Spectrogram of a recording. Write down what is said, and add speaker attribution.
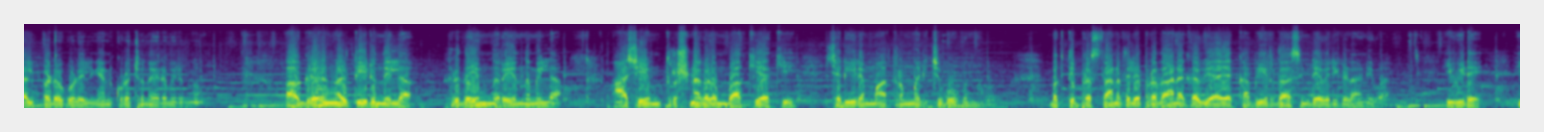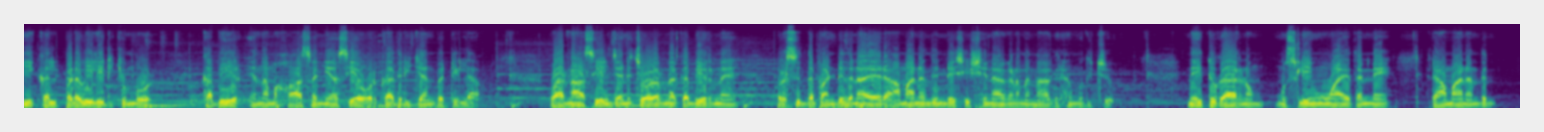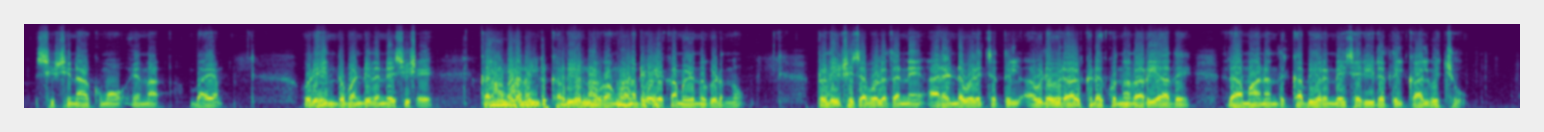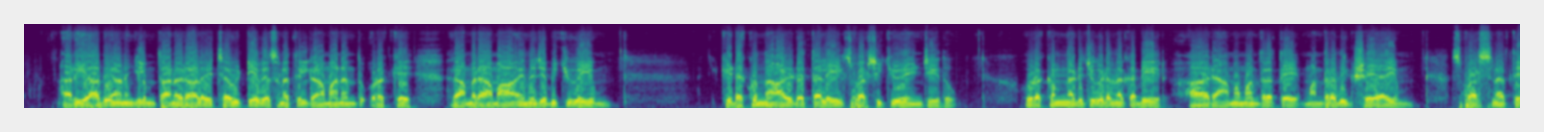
Speaker 1: കൽപ്പടവുകളിൽ ഞാൻ കുറച്ചു നേരമിരുന്നു. ആഗ്രഹങ്ങൾ തീരുന്നില്ല ഹൃദയം നിറയുന്നുമില്ല. ആശയും തൃഷ്ണകളും ബാക്കിയാക്കി ശരീരം മാത്രം മരിച്ചു പോകുന്നു ഭക്തിപ്രസ്ഥാനത്തിലെ പ്രധാന കവിയായ കബീർദാസിന്റെ വരികളാണിവ. ഇവിടെ ഈ കൽപ്പടവിലിരിക്കുമ്പോൾ കബീർ എന്ന മഹാസന്യാസിയെ ഓർക്കാതിരിക്കാൻ പറ്റില്ല. വാരണാസിയിൽ ജനിച്ചു വളർന്ന കബീറിന് പ്രസിദ്ധ പണ്ഡിതനായ രാമാനന്ദിന്റെ ശിഷ്യനാകണമെന്ന് ആഗ്രഹം ഉദിച്ചു. നെയ്ത്തുകാരനും മുസ്ലിമുമായ തന്നെ രാമാനന്ദൻ ശിഷ്യനാക്കുമോ എന്ന ഭയം. ഒരു ഹിന്ദു പണ്ഡിതന്റെ ശിഷ്യെ
Speaker 2: കർമ്മടനം
Speaker 1: കബീർ ഉറങ്ങുന്ന പോലെ കമിഴ്ന്നു കിടന്നു. പ്രതീക്ഷിച്ച പോലെ തന്നെ അരണ്ട വെളിച്ചത്തിൽ അവിടെ ഒരാൾ കിടക്കുന്നതറിയാതെ രാമാനന്ദ് കബീറിന്റെ ശരീരത്തിൽ കാൽവെച്ചു അറിയാതെയാണെങ്കിലും താൻ ഒരാളെ ചവിട്ടിയ വ്യസനത്തിൽ രാമാനന്ദ് ഉറക്കെ രാമരാമ എന്ന് ജപിക്കുകയും കിടക്കുന്ന ആളുടെ തലയിൽ സ്പർശിക്കുകയും ചെയ്തു. ഉറക്കം നടിച്ചു കിടന്ന കബീർ ആ രാമമന്ത്രത്തെ മന്ത്രദീക്ഷയായും സ്പർശനത്തെ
